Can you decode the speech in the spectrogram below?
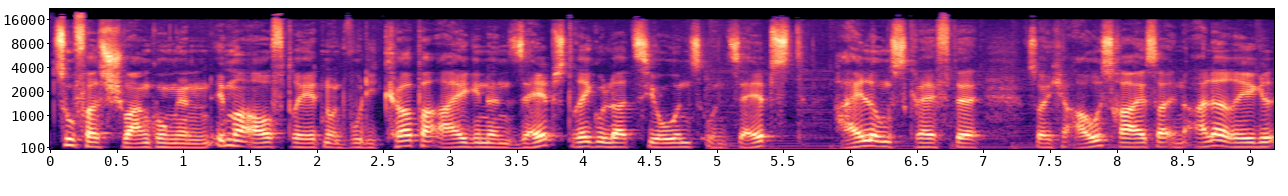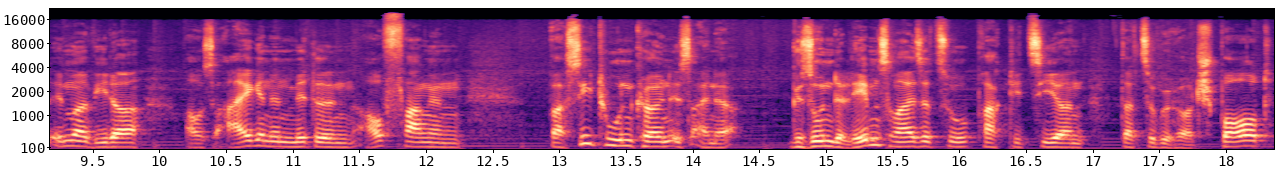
Zufallsschwankungen immer auftreten und wo die körpereigenen Selbstregulations- und Selbstheilungskräfte solche Ausreißer in aller Regel immer wieder aus eigenen Mitteln auffangen. Was Sie tun können, ist eine gesunde Lebensweise zu praktizieren. Dazu gehört Sport,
